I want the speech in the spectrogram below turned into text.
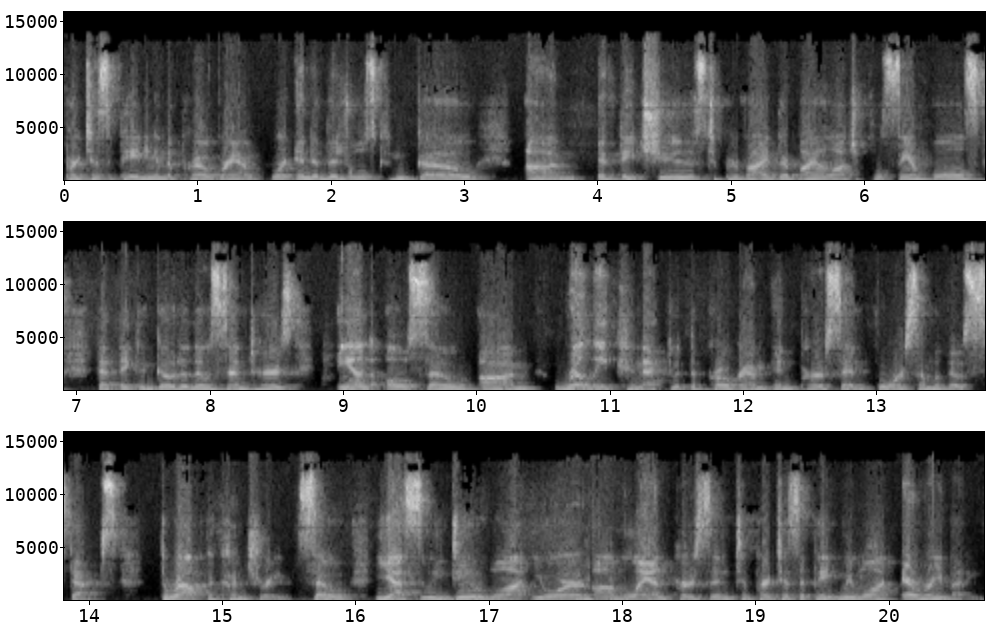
participating in the program where individuals can go um, if they choose to provide their biological samples that they can go to those centers and also um, really connect with the program in person for some of those steps throughout the country. So, yes, we do want your um, land person to participate. We want everybody.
